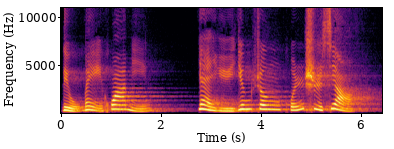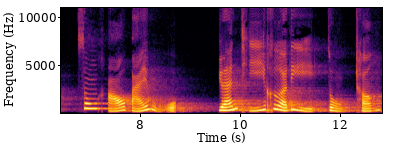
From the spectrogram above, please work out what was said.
柳媚花明，燕语莺声浑是笑。松毫白舞，猿啼鹤唳总成。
